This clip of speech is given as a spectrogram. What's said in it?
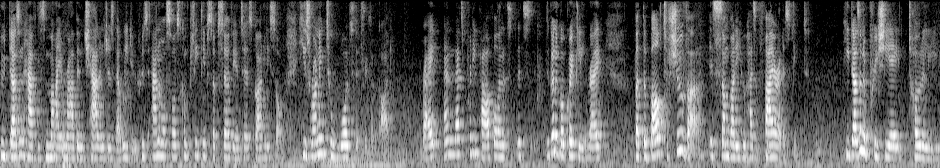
Who doesn't have these mayim rabim challenges that we do, whose animal soul is completely subservient to his godly soul. He's running towards the truth of God, right? And that's pretty powerful, and it's it's he's gonna go quickly, right? But the Baal Teshuva is somebody who has a fire at his feet he doesn't appreciate totally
